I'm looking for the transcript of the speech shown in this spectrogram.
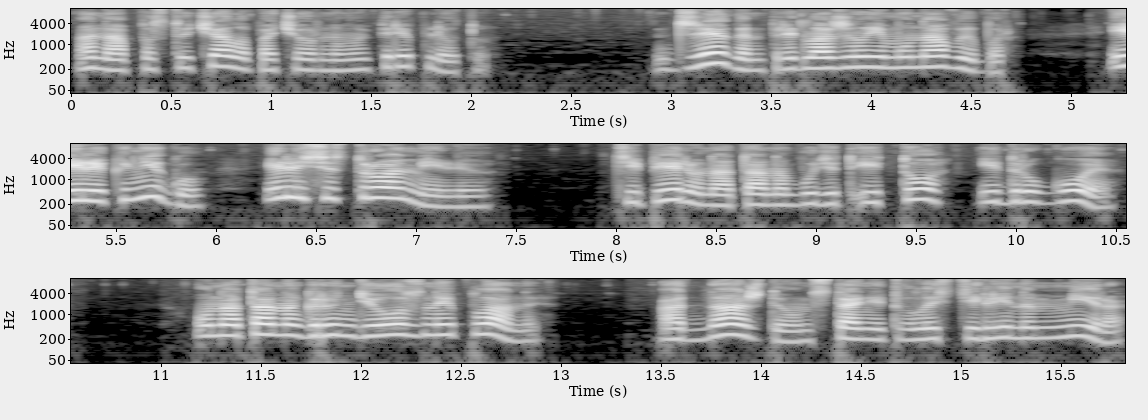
Она постучала по черному переплету. Джеган предложил ему на выбор или книгу, или сестру Амелию. Теперь у Натана будет и то, и другое. У Натана грандиозные планы. Однажды он станет властелином мира.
